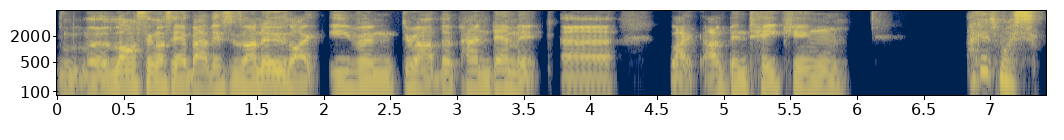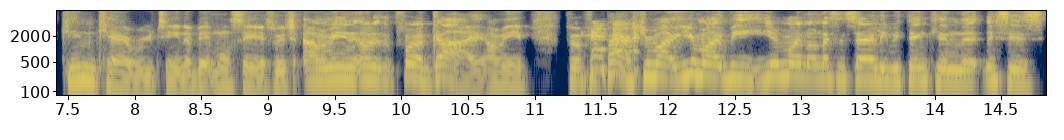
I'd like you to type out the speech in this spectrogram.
the last thing I'll say about this is I know like even throughout the pandemic, uh, like I've been taking I guess my skincare routine a bit more serious, which I mean, uh, for a guy, I mean, for, for Paris, you might you might be you might not necessarily be thinking that this is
